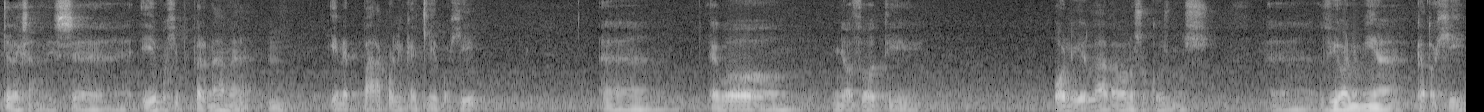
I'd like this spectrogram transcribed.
Κοίταξε να δεις, η εποχή που περνάμε είναι πάρα πολύ κακή εποχή. εγώ νιώθω ότι όλη η Ελλάδα, όλος ο κόσμος βιώνει μία κατοχή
